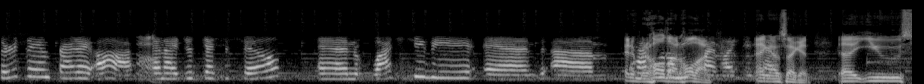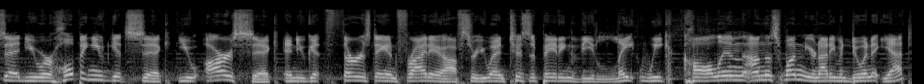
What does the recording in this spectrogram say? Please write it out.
Thursday and Friday off, and I just get to chill and watch TV and um, Wait a minute, hold on, hold on. like Hang on a second. Uh, you said you were hoping you'd get sick. You are sick, and you get Thursday and Friday off. So are you anticipating the late week call in on this one? You're not even doing it yet?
